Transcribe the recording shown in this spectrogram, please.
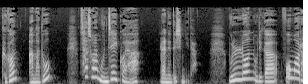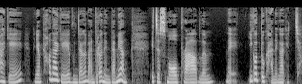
그건 아마도 사소한 문제일 거야. 라는 뜻입니다. 물론 우리가 포멀하게 그냥 편하게 문장을 만들어낸다면 It's a small problem. 네, 이것도 가능하겠죠.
